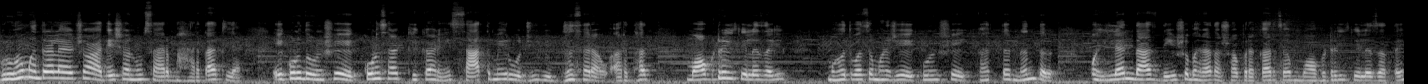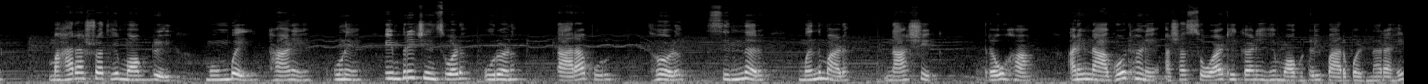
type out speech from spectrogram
गृह मंत्रालयाच्या आदेशानुसार भारतातल्या एकूण दोनशे एकोणसाठ ठिकाणी सात मे रोजी युद्ध सराव अर्थात मॉकड्रिल केलं जाईल. महत्त्वाचं म्हणजे एकोणीसशे एकाहत्तर नंतर पहिल्यांदाच देशभरात अशा प्रकारचं मॉकड्रिल केलं जात आहे महाराष्ट्रात हे मॉकड्रिल मुंबई ठाणे पुणे पिंपरी चिंचवड उरण तारापूर थळ सिन्नर मनमाड नाशिक रोहा आणि नागोठणे अशा सोळा ठिकाणी हे मॉकड्रिल पार पडणार आहे.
